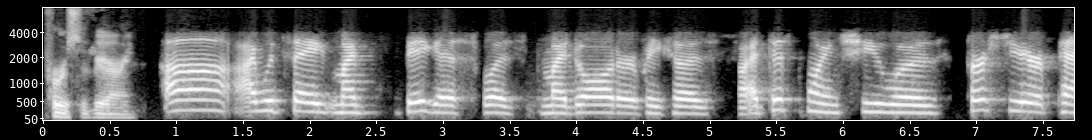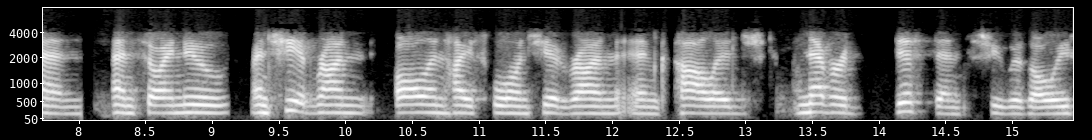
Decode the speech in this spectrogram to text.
persevering? Uh, I would say my biggest was my daughter because at this point she was first year at Penn. And so I knew, and she had run all in high school and she had run in college, never distance. She was always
